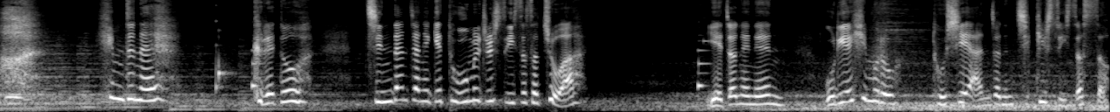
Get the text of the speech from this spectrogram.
하, 힘드네. 그래도 진단장에게 도움을 줄 수 있어서 좋아. 예전에는 우리의 힘으로 도시의 안전은 지킬 수 있었어.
